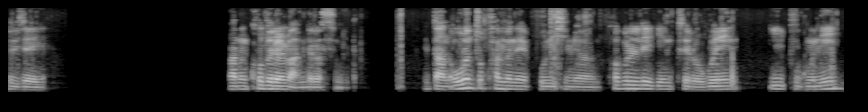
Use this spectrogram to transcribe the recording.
이제 많은 코드를 만들었습니다. 일단 오른쪽 화면에 보이시면 public int 로그인 이 부분이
